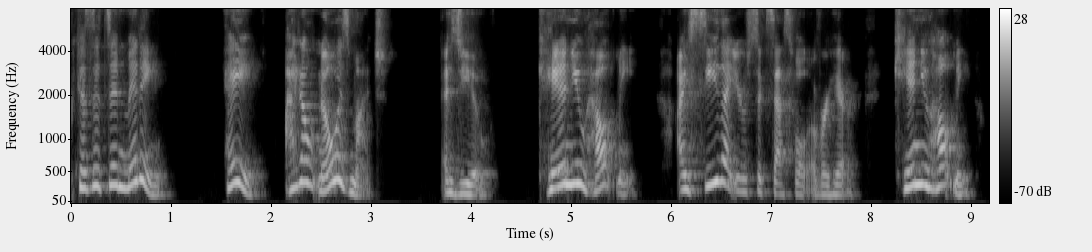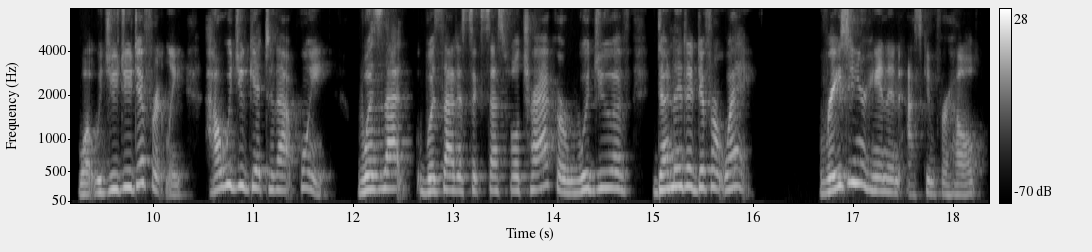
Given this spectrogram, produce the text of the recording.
because it's admitting, hey, I don't know as much as you. Can you help me? I see that you're successful over here. Can you help me? What would you do differently? How would you get to that point? was that was that a successful track or would you have done it a different way raising your hand and asking for help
